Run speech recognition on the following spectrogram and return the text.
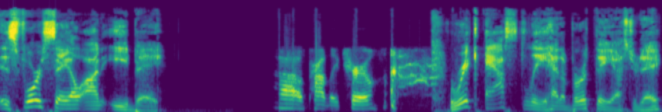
is for sale on eBay. Oh, probably true. Rick Astley had a birthday yesterday.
